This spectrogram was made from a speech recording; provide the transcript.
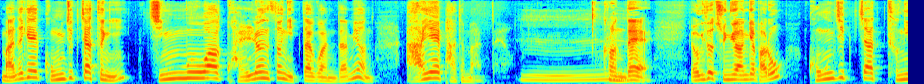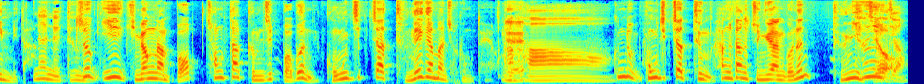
만약에 공직자 등이 직무와 관련성이 있다고 한다면 아예 받으면 안 돼요. 음. 그런데 여기서 중요한 게 바로 공직자 등입니다. 네네, 등. 즉 이 김영란법 청탁금지법은 공직자 등에게만 적용돼요. 예. 아하. 근데 공직자 등 항상 중요한 거는 등이죠. 등이죠.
